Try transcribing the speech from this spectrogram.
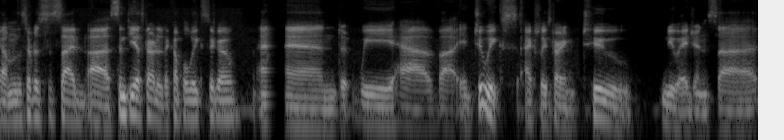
on the services side, uh, Cynthia started a couple weeks ago, and we have uh, in two weeks actually starting two new agents. Uh,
